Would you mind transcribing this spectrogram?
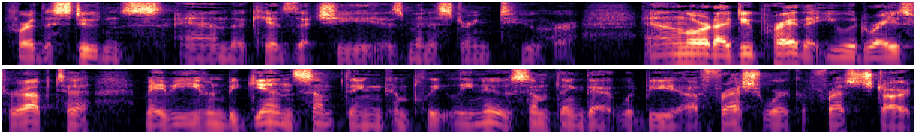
for the students and the kids that she is ministering to her. And Lord, I do pray that you would raise her up to maybe even begin something completely new, something that would be a fresh work, a fresh start,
